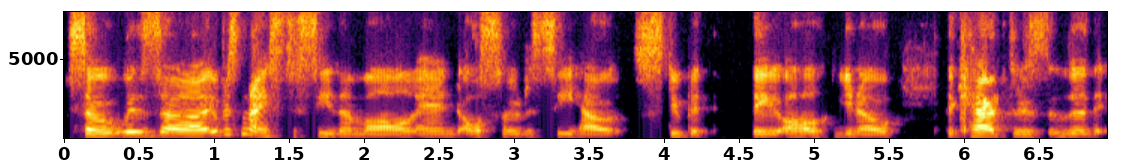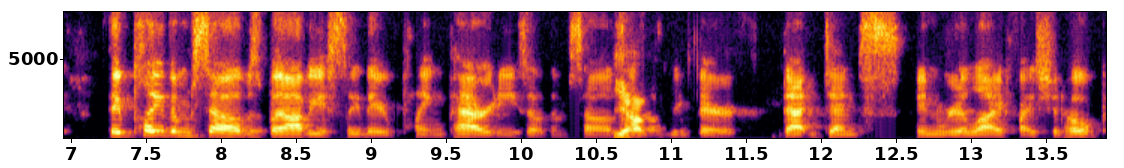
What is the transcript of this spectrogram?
so it was, uh, it was nice to see them all and also to see how stupid they all, you know, the characters, the, they play themselves, but obviously they're playing parodies of themselves. Yeah. I don't think they're that dense in real life, I should hope.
